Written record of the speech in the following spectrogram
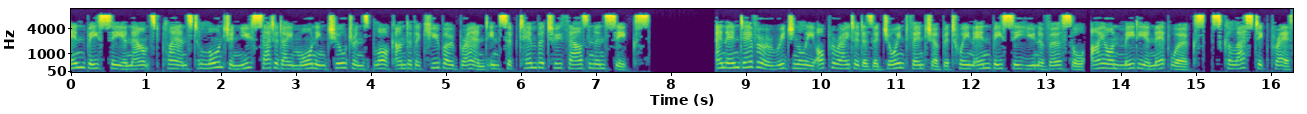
NBC announced plans to launch a new Saturday morning children's block under the Cubo brand in September 2006. An endeavor originally operated as a joint venture between NBC Universal, Ion Media Networks, Scholastic Press,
